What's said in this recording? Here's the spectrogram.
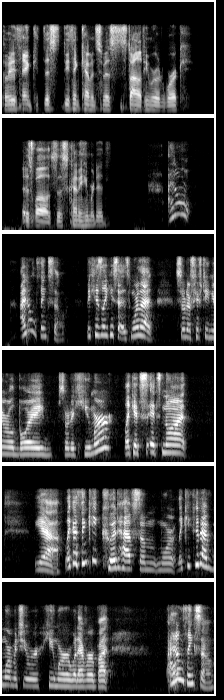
But do you think this? Do you think Kevin Smith's style of humor would work as well as this kind of humor did? I don't I don't think so. Because like you said, it's more that sort of 15-year-old boy sort of humor. Like it's it's not yeah, like I think he could have some more like he could have more mature humor or whatever, but I don't think so.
